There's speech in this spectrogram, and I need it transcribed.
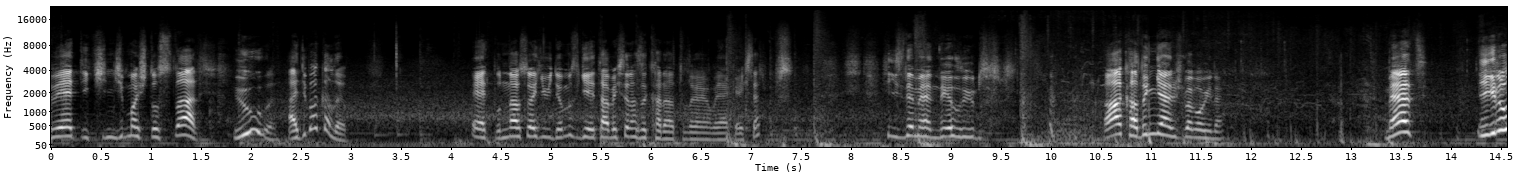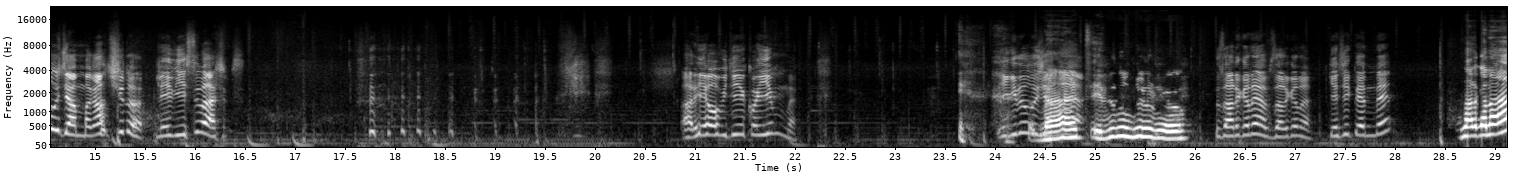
Evet ikinci maç dostlar. Yuu, hadi bakalım. Evet bundan sonraki videomuz GTA 5'te nasıl kara atılır arabaya arkadaşlar. İzlemeyenlere duyurulur. Aa kadın gelmiş bak oyuna. Mert! İlgili olacağım bak al şunu. Levyesi var. Araya o videoyu koyayım mı? İlgili olacağım Mert elin oluyorum. ha. Zargana yap zargana. Gerçekten de Zargana.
